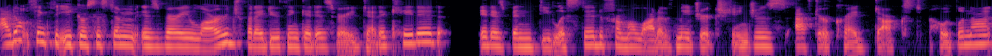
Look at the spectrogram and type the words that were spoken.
I don't think the ecosystem is very large, but I do think it is very dedicated. It has been delisted from a lot of major exchanges after Craig doxed Hodlonaut.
